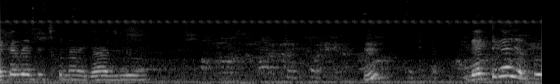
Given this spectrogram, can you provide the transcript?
ఎక్కడ తెప్పించుకున్నావు గాజులు? గట్టిగా చెప్పు.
